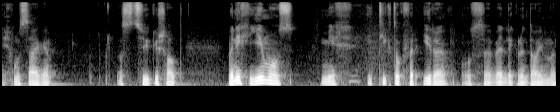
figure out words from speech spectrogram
ich muss sagen, das Zeug ist halt, wenn ich jemals mich in TikTok verirre, aus welchen Gründen auch immer,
